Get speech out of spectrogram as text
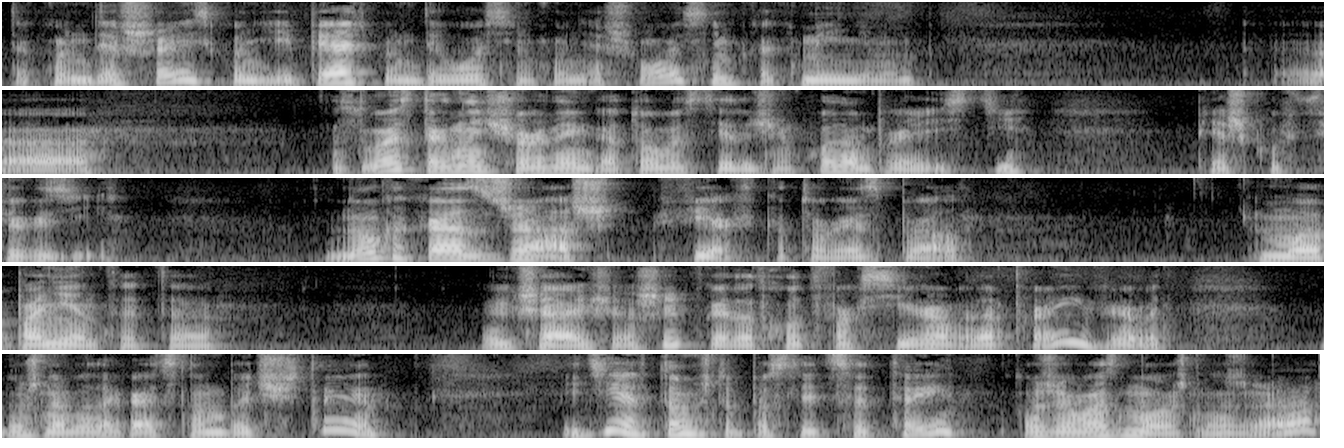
Это конь d6, конь e5, конь d8, конь h8, как минимум. Э, с другой стороны, черные готовы следующим ходом провести пешку в ферзи. Но как раз же аж ферзь, который избрал мой оппонент, это решающая ошибка. Этот ход форсированно проигрывать. Нужно было играть слон b4. Идея в том, что после c3 уже возможно же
